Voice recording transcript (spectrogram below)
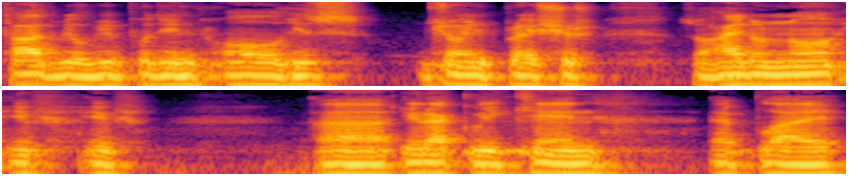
Todd will be putting all his joint pressure. So I don't know if if uh, Irakli can apply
